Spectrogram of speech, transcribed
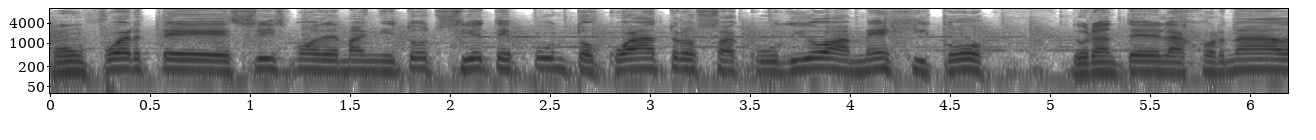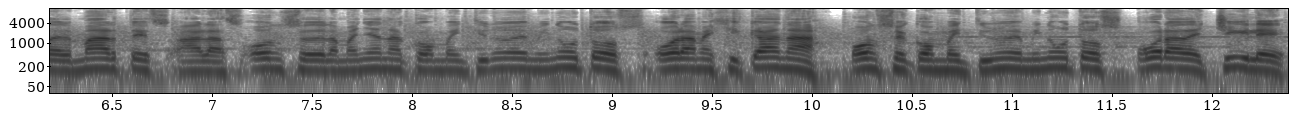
Un fuerte sismo de magnitud 7.4 sacudió a México durante la jornada del martes a las 11 de la mañana con 29 minutos, hora mexicana, 11 con 29 minutos, hora de Chile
